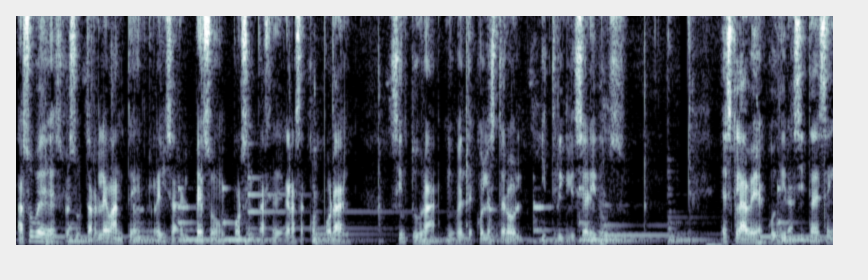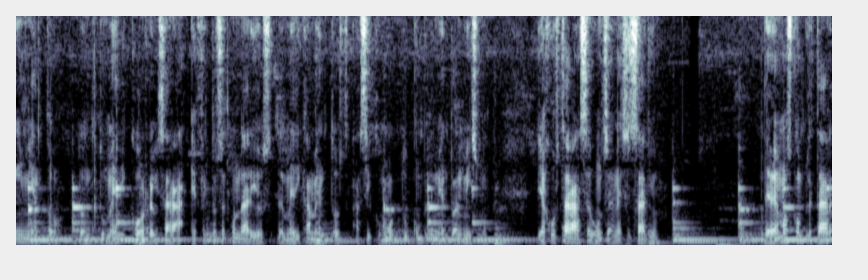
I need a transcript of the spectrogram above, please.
A su vez, resulta relevante revisar el peso, porcentaje de grasa corporal, cintura, nivel de colesterol y triglicéridos. Es clave acudir a cita de seguimiento donde tu médico revisará efectos secundarios de medicamentos así como tu cumplimiento al mismo y ajustará según sea necesario. Debemos completar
